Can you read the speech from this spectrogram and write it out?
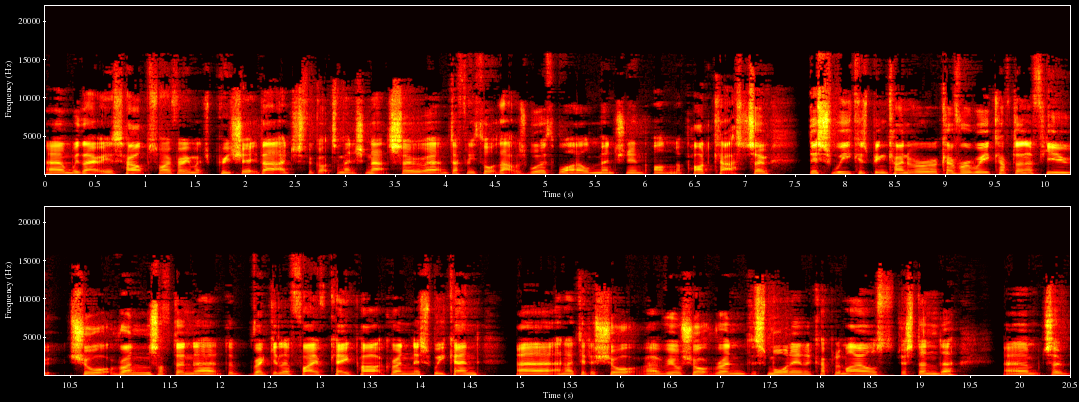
um, without his help, so I very much appreciate that. I just forgot to mention that, so um, definitely thought that was worthwhile mentioning on the podcast. So this week has been kind of a recovery week. I've done a few short runs. I've done uh, the regular 5k park run this weekend, uh, and I did a short, uh, real short run this morning, a couple of miles, just under. Um, so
